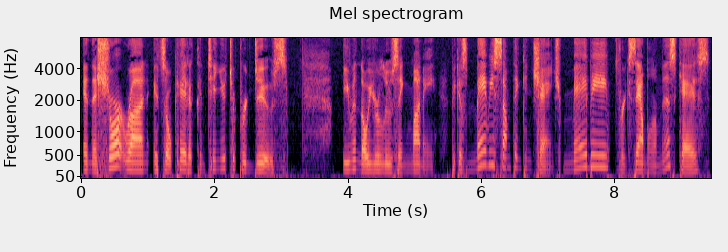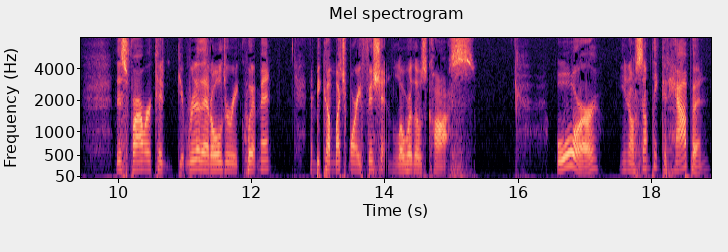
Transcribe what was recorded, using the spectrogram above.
in the short run, it's okay to continue to produce even though you're losing money because maybe something can change. Maybe, for example, in this case, this farmer could get rid of that older equipment and become much more efficient and lower those costs. Or, you know, something could happen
